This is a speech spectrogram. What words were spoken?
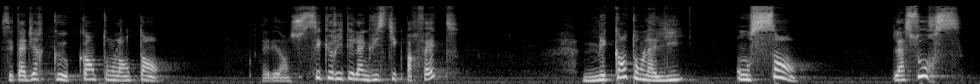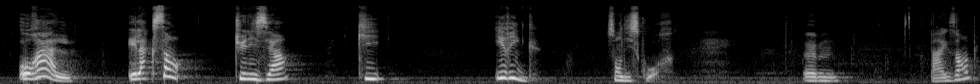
C'est-à-dire que quand on l'entend, elle est dans une sécurité linguistique parfaite, mais quand on la lit, on sent la source orale et l'accent tunisien qui irrigue son discours. Euh, par exemple,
